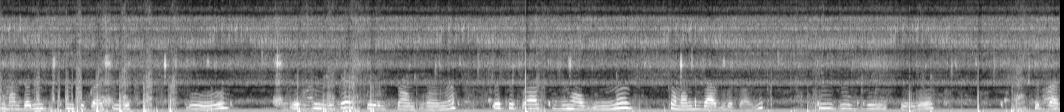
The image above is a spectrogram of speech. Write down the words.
Tamam dalim sıktım tekrar. Şimdi bu. Ve şimdi de benim şampuanı. Ve tekrar sizin havlunuz. Tamam güzel buradaymış. Şimdi burayı şöyle. Tekrar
